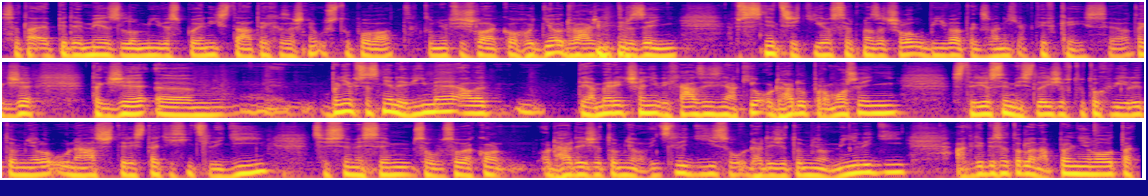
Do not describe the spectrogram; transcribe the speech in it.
se ta epidemie zlomí ve Spojených státech a začne ustupovat. To mě přišlo jako hodně odvážné tvrzení. A přesně 3. srpna začalo ubývat takzvaných active case. Jo? Takže, takže um, úplně přesně nevíme, ale ty američani vycházejí z nějakého odhadu promoření, z kterého si myslí, že v tuto chvíli to mělo u nás 400 tisíc lidí, což si myslím, jsou, jsou jako odhady, že to mělo víc lidí, jsou odhady, že to mělo méně lidí a kdyby se tohle naplnilo, tak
